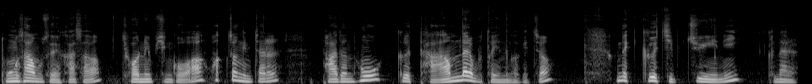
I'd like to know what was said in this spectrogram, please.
동사무소에 가서 전입신고와 확정일자를 받은 후 그 다음 날부터 있는 거겠죠. 근데 그 집주인이 그날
